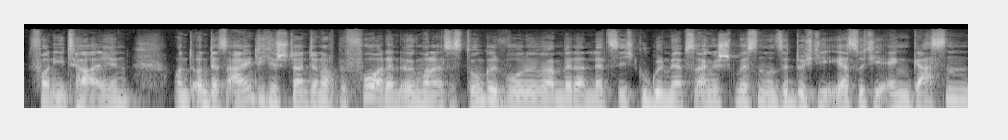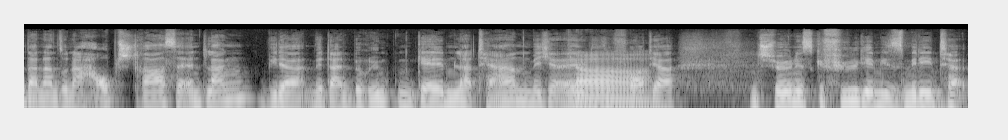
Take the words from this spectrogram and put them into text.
von Italien. Und, und das eigentliche stand ja noch bevor. Dann irgendwann, als es dunkel wurde, haben wir dann letztlich Google Maps angeschmissen und sind durch die, erst durch die engen Gassen, dann an so einer Hauptstraße entlang, wieder mit deinen berühmten gelben Laternen, Michael, ja. die sofort ja ein schönes Gefühl geben, dieses Mediter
